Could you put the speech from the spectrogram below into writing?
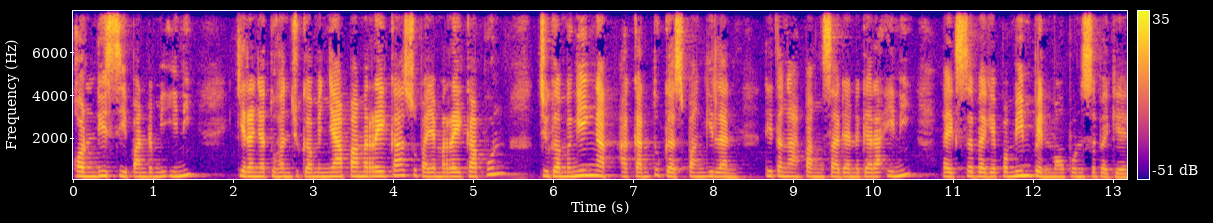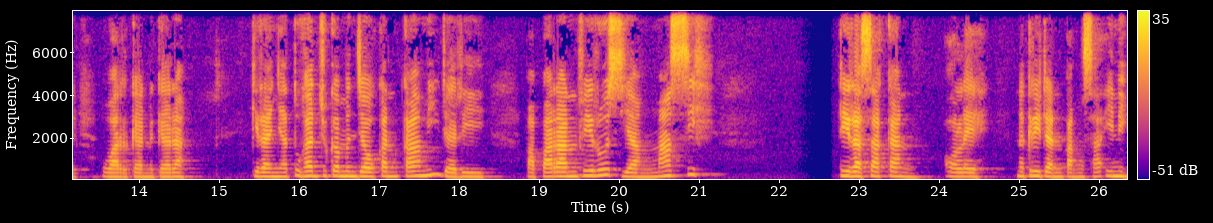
kondisi pandemi ini, kiranya Tuhan juga menyapa mereka supaya mereka pun juga mengingat akan tugas panggilan di tengah bangsa dan negara ini, baik sebagai pemimpin maupun sebagai warga negara. Kiranya Tuhan juga menjauhkan kami dari paparan virus yang masih dirasakan oleh negeri dan bangsa ini.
